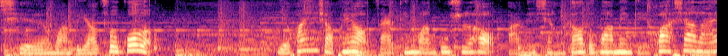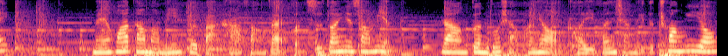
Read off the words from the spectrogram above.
千万不要错过了！也欢迎小朋友在听完故事后，把你想到的画面给画下来。棉花糖妈咪会把它放在粉丝专页上面，让更多小朋友可以分享你的创意哦。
